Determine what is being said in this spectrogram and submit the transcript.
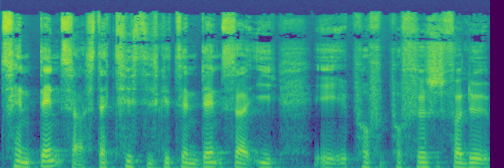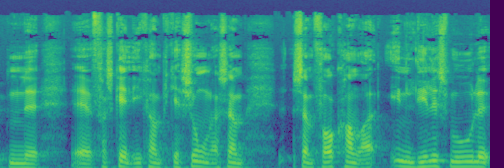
tendenser, statistiske tendenser i, på, på fødselsforløbene, øh, forskellige komplikationer, som, som forekommer en lille smule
